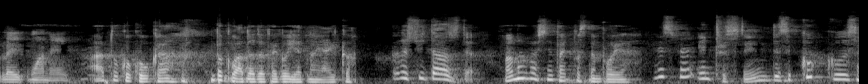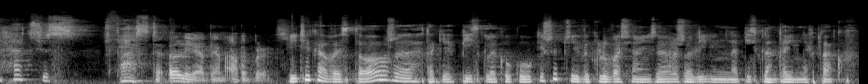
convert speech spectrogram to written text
laid one egg. a tu kukułka dokłada do tego jedno jajko. And she does that. Ona właśnie tak postępuje. It's very interesting. This cuckoos hatches faster, earlier than other birds. I ciekawe jest to, że takie piskle kukułki szybciej wykluwa się aniżeli inne pisklęta innych ptaków.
